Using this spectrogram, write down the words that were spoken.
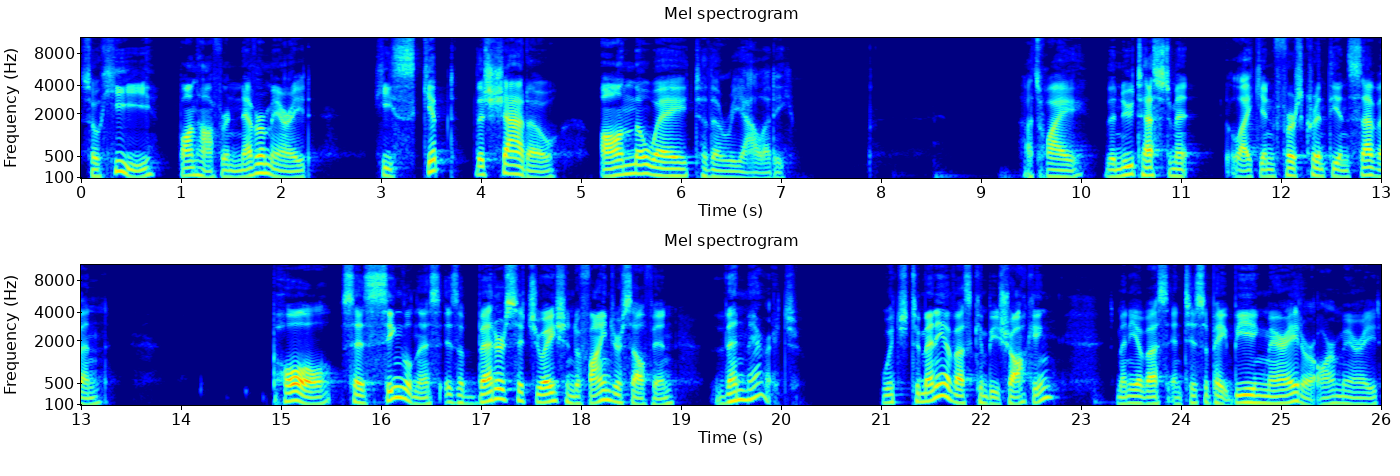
so he, Bonhoeffer, never married. He skipped the shadow on the way to the reality. That's why the New Testament, like in 1 Corinthians 7, Paul says singleness is a better situation to find yourself in than marriage, which to many of us can be shocking. Many of us anticipate being married or are married.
